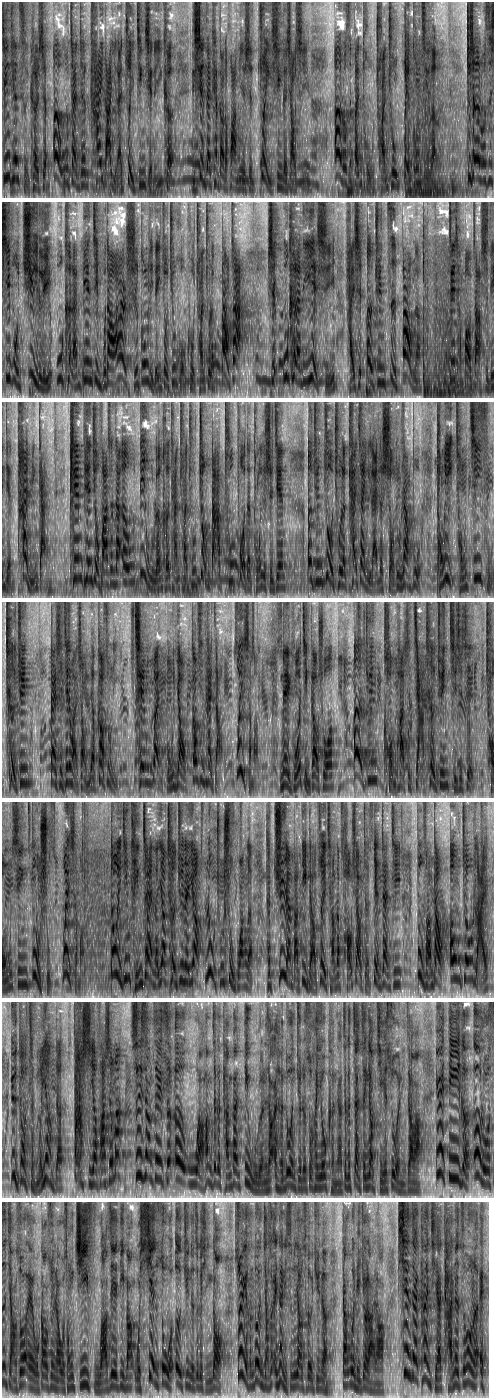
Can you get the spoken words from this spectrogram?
今天此刻是俄乌战争开打以来最惊险的一刻。你现在看到的画面是最新的消息，俄罗斯本土传出被攻击了。这是俄罗斯西部距离乌克兰边境不到二十公里的一座军火库传出了爆炸，是乌克兰的夜袭还是俄军自爆呢？这场爆炸时间点太敏感，偏偏就发生在俄乌第五轮和谈传出重大突破的同一个时间，俄军做出了开战以来的首度让步，同意从基辅撤军。但是今天晚上我们要告诉你，千万不要高兴太早。为什么？美国警告说，俄军恐怕是假撤军，其实是重新部署。为什么？都已经停战了，要撤军了，要露出曙光了，他居然把地表最强的咆哮者电战机布防到欧洲来，预告怎么样的大事要发生吗？实际上，这一次俄乌啊，他们这个谈判第五轮的时候，哎，很多人觉得说很有可能啊，这个战争要结束了，你知道吗？因为第一个，俄罗斯讲说，哎，我告诉你了，我从基辅啊这些地方，我限缩我俄军的这个行动，所以很多人讲说，哎，那你是不是要撤军了？但问题就来了，现在看起来谈了之后呢，哎。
